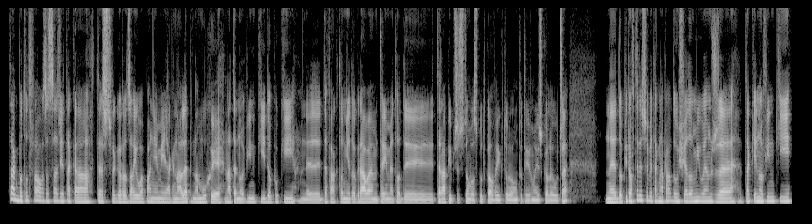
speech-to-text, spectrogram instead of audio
Tak, bo to trwało w zasadzie taka też swego rodzaju łapanie mnie jak na lep na muchy na te nowinki, dopóki y, de facto nie dograłem tej metody terapii przyczynowo-skutkowej, którą tutaj w mojej szkole uczę. Y, dopiero wtedy sobie tak naprawdę uświadomiłem, że takie nowinki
